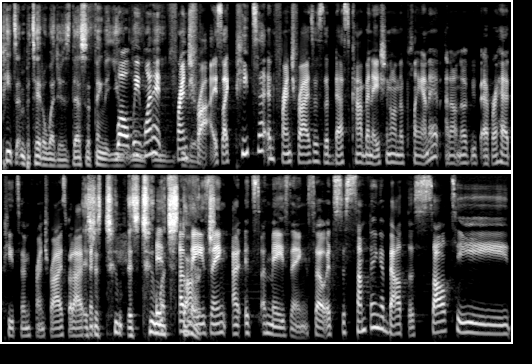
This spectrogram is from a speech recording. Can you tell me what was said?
pizza and potato wedges. That's the thing that you. well we you- wanted you- you french do. fries like pizza and french fries is the best combination on the planet i don't know if you've ever had pizza and french fries but i've It's been- just too. It's too much starch. amazing. It's amazing. So it's just something about the salty.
